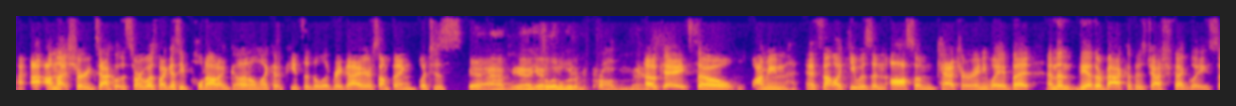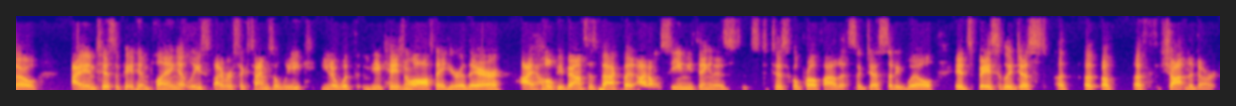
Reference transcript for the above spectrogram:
I, am not sure exactly what the story was, but I guess he pulled out a gun on like a pizza delivery guy or something, which is yeah, yeah, he had a little bit of a problem there. Okay, so I mean, it's not like he was an awesome catcher anyway, but and then the other backup is Josh Phegley, so I anticipate him playing at least five or six times a week, you know, with the occasional off day here or there. I hope he bounces back, but I don't see anything in his statistical profile that suggests that he will. It's basically just a, a, a shot in the dark.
